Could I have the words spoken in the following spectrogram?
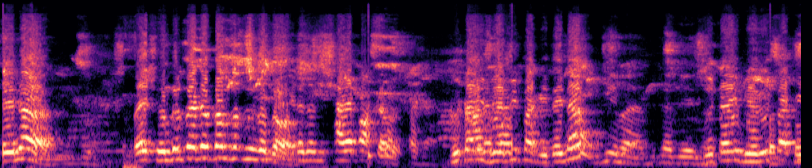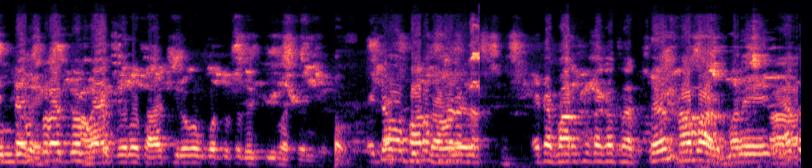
তাই না? ভাই সুন্দর প্যাকের দাম কত কত? এটা সাড়ে পাঁচ হাজার টাকা। দুটাই বেবি পাখি তাই না? জি ভাই। দুটাই বেবি পাখি। করার জন্য। জন্য তার কীরকম করতেছে দেখতেই পাচ্ছেন এটাও 1200 টাকা যাচ্ছে। এটা বারোশো টাকা চাচ্ছেন খাবার মানে এত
